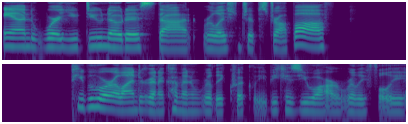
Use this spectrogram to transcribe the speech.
And where you do notice that relationships drop off, people who are aligned are going to come in really quickly because you are really fully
